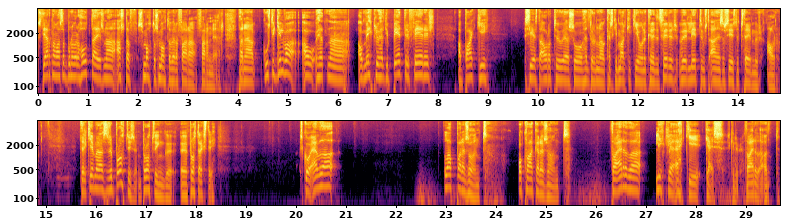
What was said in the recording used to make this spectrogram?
stjarnan var samt búin að vera hótaði svona alltaf smátt og smátt að vera að fara, fara neðar. Þannig að Gústi Gilva á, hérna, á miklu held ég betri feril að baki síðasta áratugu eða svo heldur hann að kannski margi gefa henni kredit fyrir. Við litumst aðeins á síðustu tveimur ára þegar kemur að þessu brottvísun brottvingu, uh, brottrekstri sko ef það lappar eins og hund og kvakar eins og hund þá er það líklega ekki gæs skilur, þá er það hund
